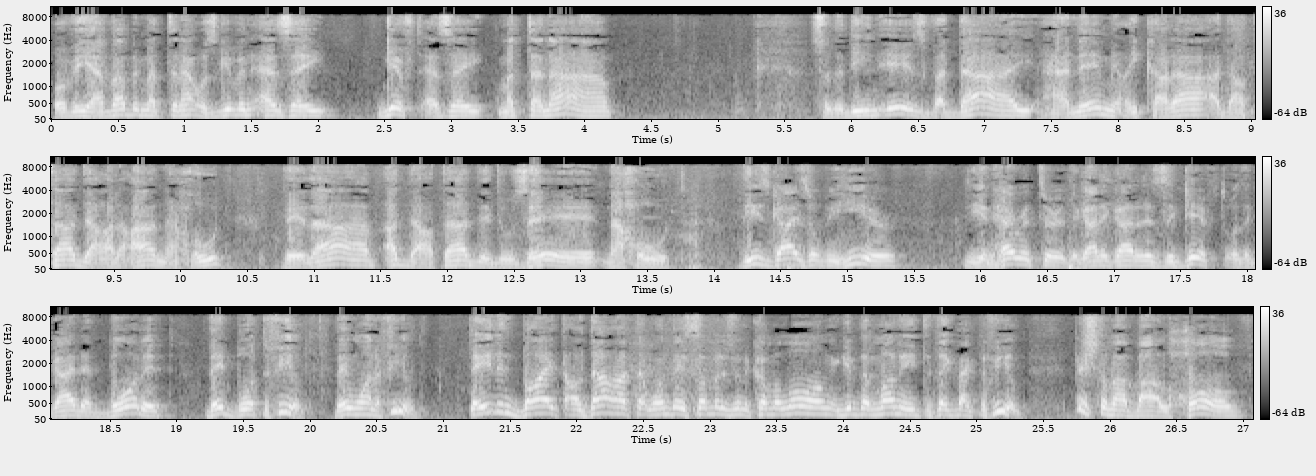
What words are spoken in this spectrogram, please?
or v'yava b'matana was given as a gift, as a matana. So the deen is vadai hane me'ikara adata de'ar'a nahut ve'lav adata deduze nahut. These guys over here, the inheritor, the guy that got it as a gift, or the guy that bought it, they bought the field. They want a field. They didn't buy it al da'at that one day somebody's going to come along and give them money to take back the field. Bishlama Baal Chov,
